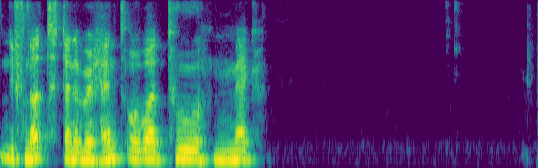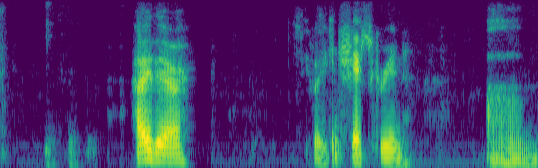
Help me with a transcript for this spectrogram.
if not, then I will hand over to Meg. Hi there. See if I can share screen. Um,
